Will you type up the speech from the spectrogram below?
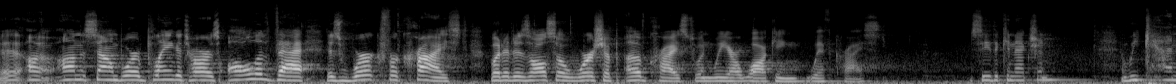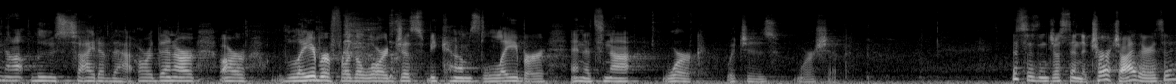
uh, on the soundboard, playing guitars. All of that is work for Christ, but it is also worship of Christ when we are walking with Christ. See the connection? And we cannot lose sight of that, or then our, our labor for the Lord just becomes labor and it's not work, which is worship. This isn't just in the church either, is it?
